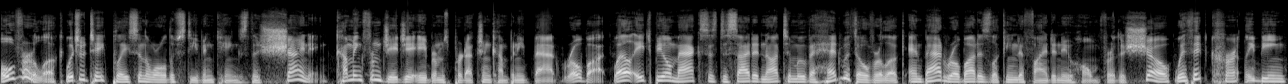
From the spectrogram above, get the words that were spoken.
Overlook, which would take place in the world of Stephen King's The Shining, coming from J.J. Abrams' production company Bad Robot. Well, HBO Max has decided not to move ahead with Overlook, and Bad Robot is looking to find a new home for the show, with it currently being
